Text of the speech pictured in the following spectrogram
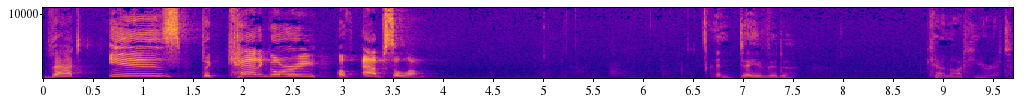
That is the category of Absalom. And David cannot hear it.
